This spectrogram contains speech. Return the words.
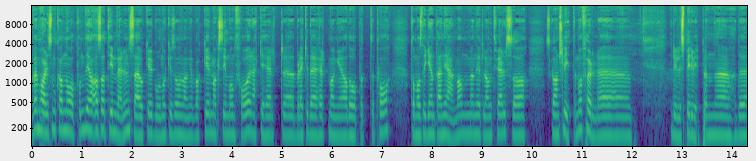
hvem har de som kan nå på den? De har, altså, Tim Wellens er jo ikke god nok i sånne lange bakker. Maxim Monfort helt, eh, ble ikke det helt mange hadde håpet på. Thomas Digent er en jernmann, men i et langt fjell så skal han slite med å følge eh, lille spirrevippen det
